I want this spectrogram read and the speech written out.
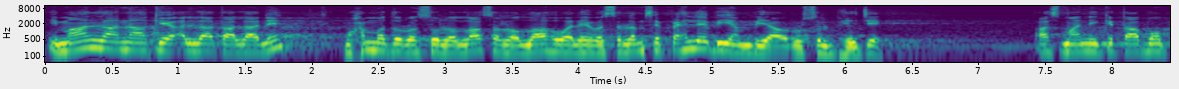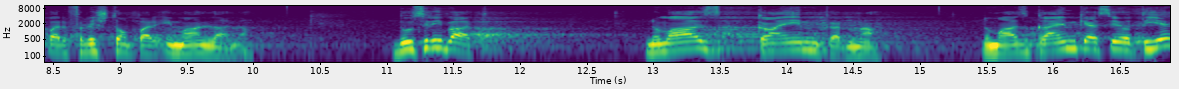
ایمان لانا کہ اللہ تعالیٰ نے محمد الرسول اللہ صلی اللہ علیہ وسلم سے پہلے بھی انبیاء اور رسول بھیجے۔ آسمانی کتابوں پر، فرشتوں پر ایمان لانا۔ دوسری بات، نماز قائم کرنا۔ نماز قائم کیسے ہوتی ہے؟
